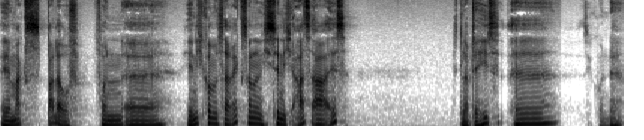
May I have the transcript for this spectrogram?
Äh, Max Ballauf von äh, hier nicht Kommissar Rex, sondern hieß der nicht AS, AS? Ich glaube, der hieß, äh, Sekunde.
